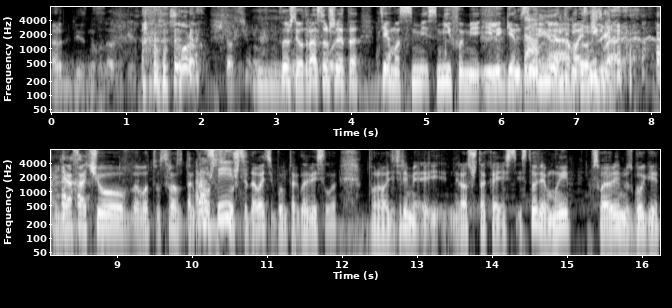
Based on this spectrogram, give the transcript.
арт-бизнес. Шорох. Что все? Слушайте, вот раз уж эта тема с, ми- с мифами и легендами Да. э, возникла, я хочу вот сразу тогда уж слушайте, давайте будем тогда весело проводить время. И- Раз уж такая есть история, мы в свое время с Гоги,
